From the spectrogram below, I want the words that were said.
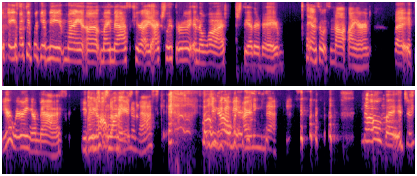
okay, you have to forgive me my uh, my mask here. I actually threw it in the wash the other day, and so it's not ironed. But if you're wearing your mask, you do not want to iron a mask. well, you no, be ironing the mask. no, but it just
